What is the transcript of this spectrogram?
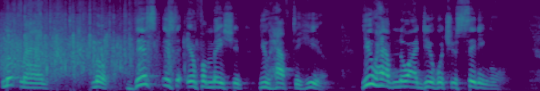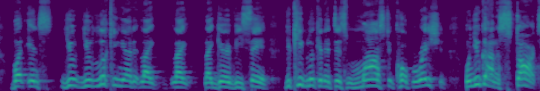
look man, Look, this is the information you have to hear. You have no idea what you're sitting on. But in, you, you're looking at it like, like, like Gary Vee said, you keep looking at this monster corporation when you got to start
